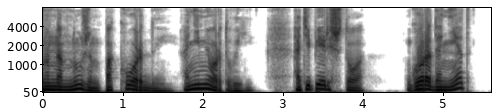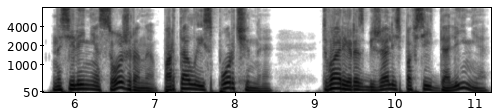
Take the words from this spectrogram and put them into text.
Он нам нужен покорный, а не мертвый. А теперь что? Города нет? Население сожрано? Порталы испорчены? Твари разбежались по всей долине?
